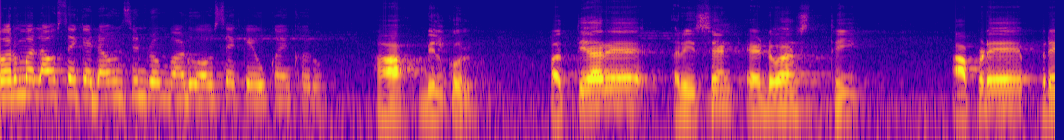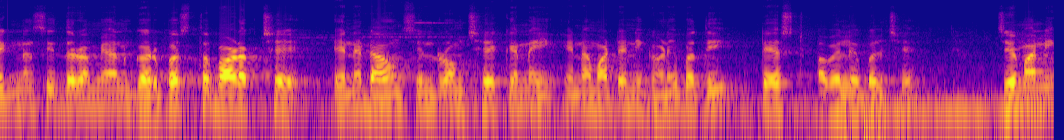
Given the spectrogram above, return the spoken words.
નોર્મલ આવશે કે ડાઉન સિન્ડ્રોમ વાળું આવશે કે એવું કંઈ ખરું? હા, બિલકુલ. અત્યારે રિસેન્ટ એડવાન્સથી આપણે પ્રેગ્નન્સી દરમિયાન ગર્ભસ્થ બાળક છે, એને ડાઉન સિન્ડ્રોમ છે કે નહીં, એના માટેની ઘણી બધી ટેસ્ટ અવેલેબલ છે. જેમાંની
